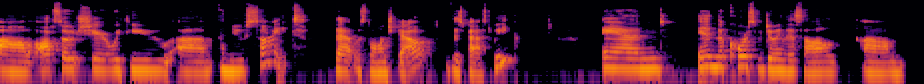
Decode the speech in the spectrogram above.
I'll also share with you um, a new site that was launched out this past week. And in the course of doing this, I'll um,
